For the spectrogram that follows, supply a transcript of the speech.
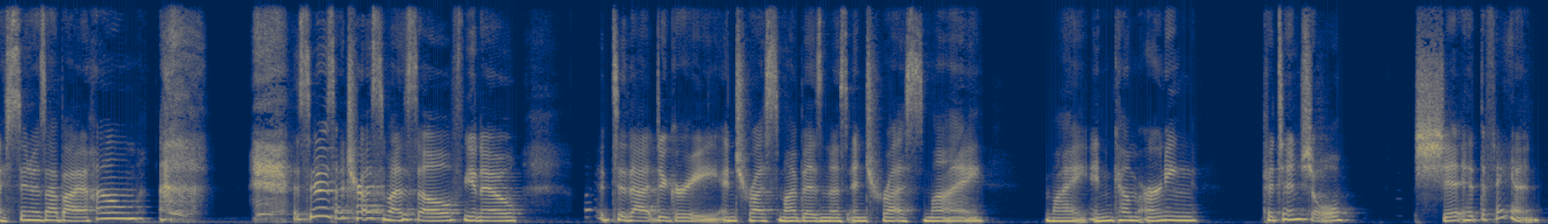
as soon as I buy a home, as soon as I trust myself, you know, to that degree and trust my business and trust my my income earning potential, shit hit the fan.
